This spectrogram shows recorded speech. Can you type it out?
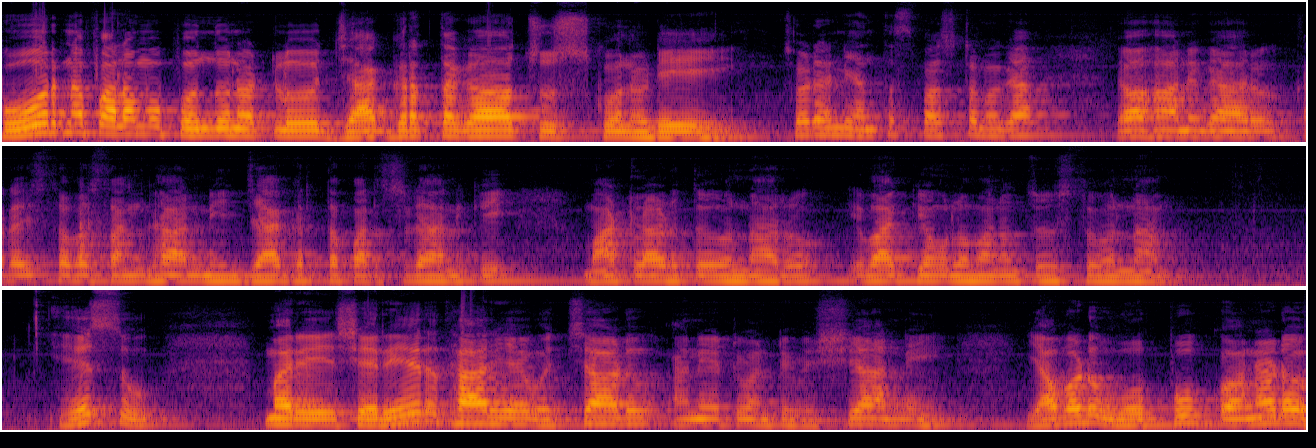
పూర్ణ ఫలము పొందునట్లు జాగ్రత్తగా చూసుకొనుడి. చూడండి ఎంత స్పష్టముగా యోహాను గారు క్రైస్తవ సంఘాన్ని జాగ్రత్త పరచడానికి మాట్లాడుతూ ఉన్నారు. ఈ వాక్యంలో మనం చూస్తూ ఉన్నాం. యేసు మరి శరీరధారి వచ్చాడు అనేటువంటి విషయాన్ని ఎవడు ఒప్పు కొనడో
